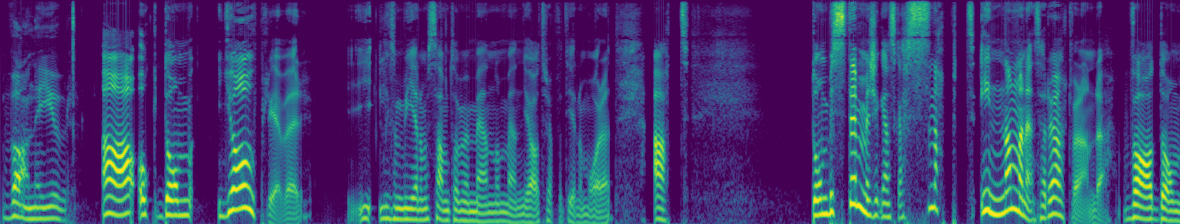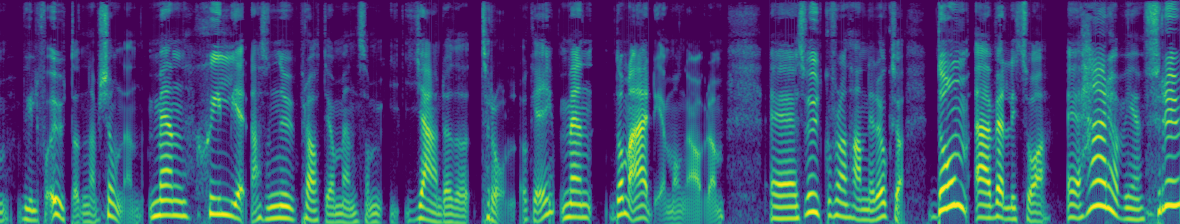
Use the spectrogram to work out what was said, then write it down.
Vanedjur. ja och de, jag upplever, liksom genom samtal med män och män jag har träffat genom åren, att de bestämmer sig ganska snabbt innan man ens har rört varandra vad de vill få ut av den här personen. Män skiljer, alltså nu pratar jag om män som hjärndöda troll, okej? Men de är det, många av dem. Eh, så vi utgår från att han är det också. De är väldigt så, eh, här har vi en fru,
